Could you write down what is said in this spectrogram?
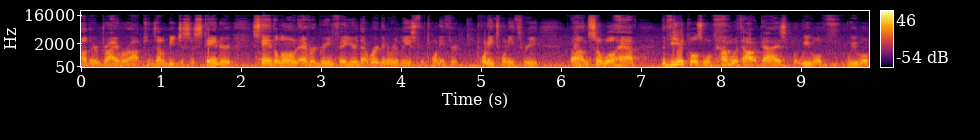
other driver options. That'll be just a standard standalone evergreen figure that we're going to release for 20, 2023. Um, so we'll have the vehicles will come without guys, but we will we will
